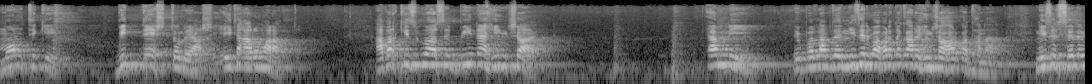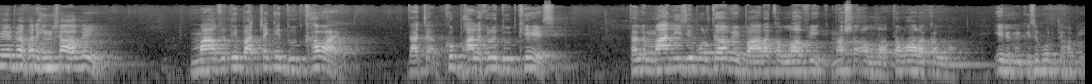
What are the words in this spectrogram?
মন থেকে বিদ্বেষ চলে আসে। এইটা আরও মারাত্মক। আবার কিছু আছে বিনা হিংসায়। এমনি বললাম যে নিজের ব্যাপারে তো কারও হিংসা হওয়ার কথা না। নিজের ছেলে মেয়ের ব্যাপারে হিংসা হবে? মা যদি বাচ্চাকে দুধ খাওয়ায়, বাচ্চা খুব ভালো করে দুধ খেয়েছে, তাহলে মা নিজে বলতে হবে বারাক আল্লাহ ফিক মাসা আল্লাহ তাবারাক আল্লাহ এরকম কিছু বলতে হবে।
